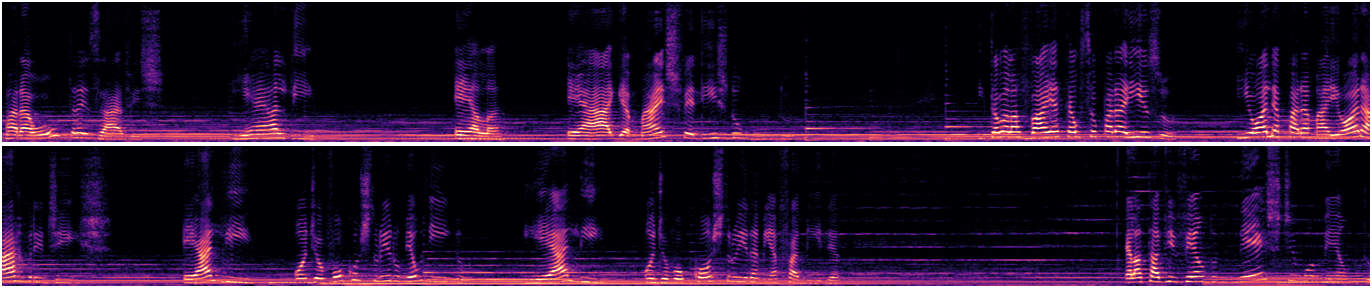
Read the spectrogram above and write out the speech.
para outras aves. E é ali, ela é a águia mais feliz do mundo. Então ela vai até o seu paraíso e olha para a maior árvore e diz: É ali onde eu vou construir o meu ninho, e é ali onde eu vou construir a minha família. Ela está vivendo neste momento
